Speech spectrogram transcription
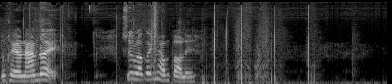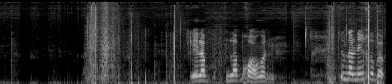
โอเคเอาน้ำด้วย ซึ่งเราก็จะทำต่อเลยโอเครับรับของก่อน ซึ่งตอนนี้คือแบบ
